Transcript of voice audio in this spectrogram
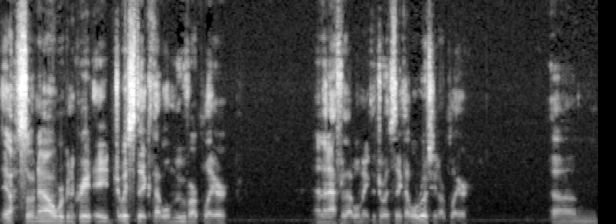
yeah, so now we're going to create a joystick that will move our player, and then after that we'll make the joystick that will rotate our player. Um,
